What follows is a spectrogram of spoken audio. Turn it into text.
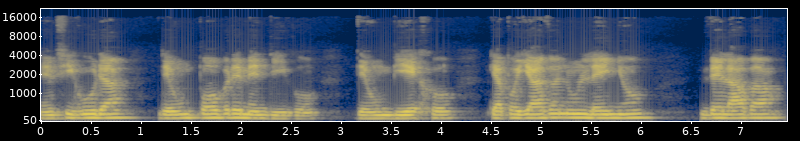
en figura de un pobre mendigo, de un viejo que apoyado en un leño velaba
